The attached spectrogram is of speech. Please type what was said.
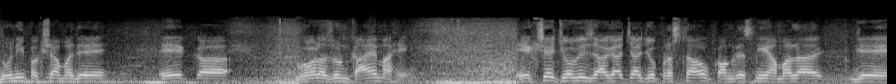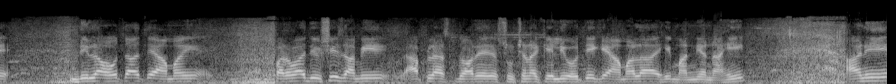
दोन्ही पक्षामध्ये एक अ, घोळ अजून कायम आहे. एकशे चोवीस जागाचा जो प्रस्ताव काँग्रेसनी आम्हाला जे दिला होता ते आम्ही परवा दिवशीच आम्ही आपल्याद्वारे सूचना केली होती की आम्हाला ही मान्य नाही. आणि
